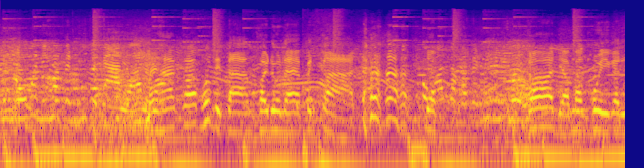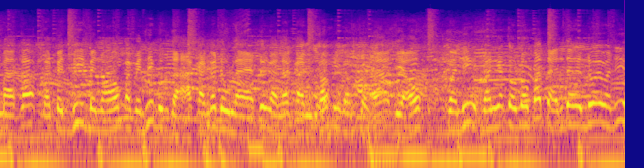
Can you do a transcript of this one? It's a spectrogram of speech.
พี่ฟุ๊กวันนี้มาเป็นผู้จัดการเหรอไม่ฮะก็ผู้ติดตามคอยดูแลเป็นกาด บอกว่าจะมาเป็นผู้ช่วยก็เดี๋ยวมาคุยกันมาก็เหมือนเป็นพี่เป็นน้องไปเป็นที่ปรึกษากันก็ดูแลซึ่งกันและกันเขามีความสุขแล้วเดี๋ยว วันที่มันก็ตกลงป้าแตนเดินด้วยวันที่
